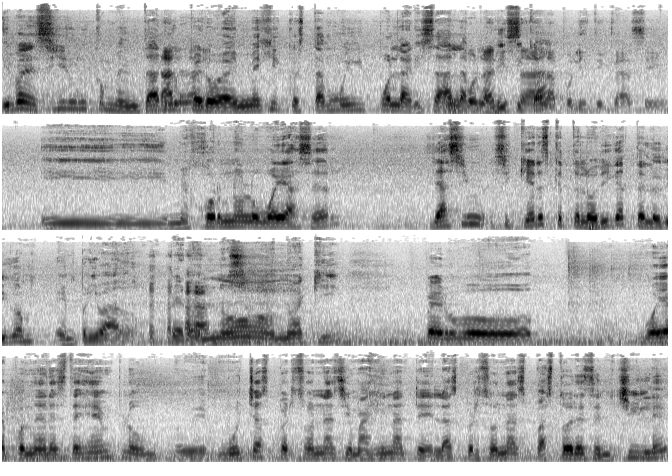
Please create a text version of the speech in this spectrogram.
Iba a decir un comentario, Dale, dale. pero en México está muy polarizada Muy la polarizada política la política, sí. y mejor no lo voy a hacer. Ya si, si quieres que te lo diga, te lo digo en, en privado, pero no, no aquí. Pero voy a poner este ejemplo. Eh, Muchas personas, imagínate, las personas pastores en Chile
